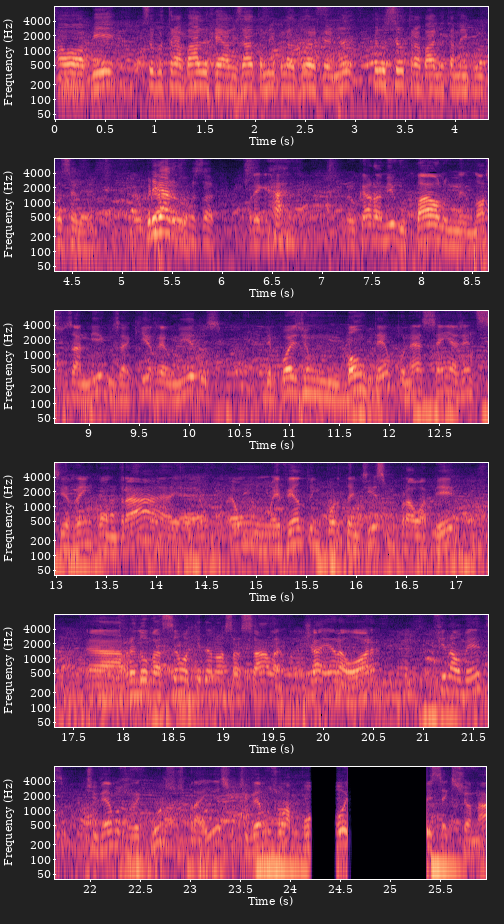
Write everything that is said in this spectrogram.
a OAB, sobre o trabalho realizado também pela doutora Fernanda, pelo seu trabalho também como conselheiro. Meu Obrigado, caro, professor. Obrigado. Meu caro amigo Paulo, nossos amigos aqui reunidos, depois de um bom tempo, né, sem a gente se reencontrar, é, é um evento importantíssimo para a OAB, a renovação aqui da nossa sala já era hora. Finalmente tivemos recursos para isso, tivemos o apoio seccional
